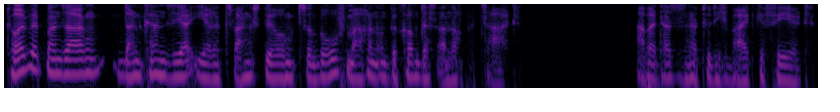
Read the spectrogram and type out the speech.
Toll wird man sagen, dann kann sie ja ihre Zwangsstörung zum Beruf machen und bekommt das auch noch bezahlt. Aber das ist natürlich weit gefehlt.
